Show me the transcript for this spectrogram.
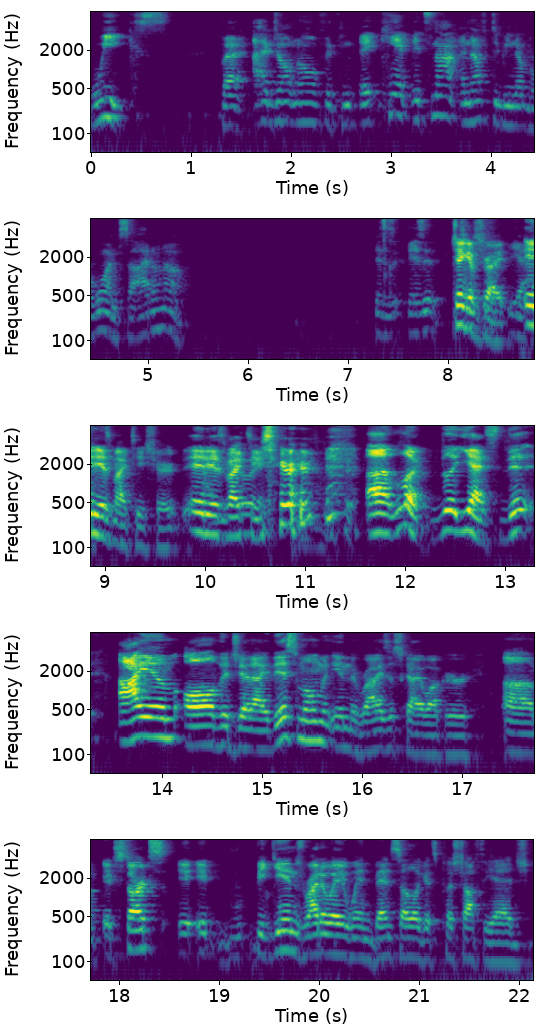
weeks, but I don't know if it it can't. It's not enough to be number one. So I don't know. Is is it? Jacob's right. Yeah. It is my T-shirt. It is my. T-shirt. uh, look, the, yes, the, I am all the Jedi. This moment in the Rise of Skywalker, um, it starts. It, it begins right away when Ben Solo gets pushed off the edge,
